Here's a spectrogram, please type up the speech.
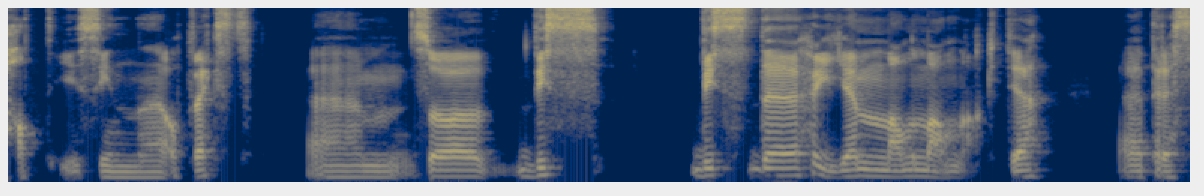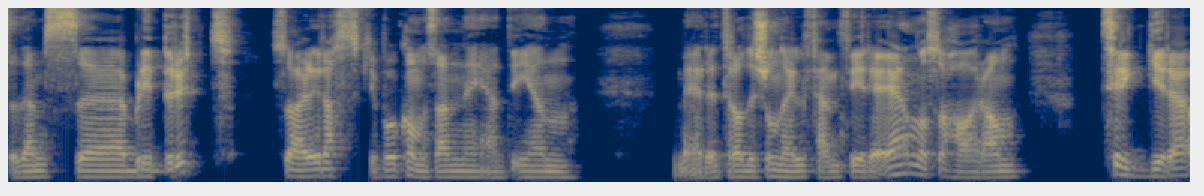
hatt i sin oppvekst. Um, så hvis, hvis det høye mann-mann-aktige presset deres eh, blir brutt, så er de raske på å komme seg ned i en mer tradisjonell 5-4-1, og så har han triggere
